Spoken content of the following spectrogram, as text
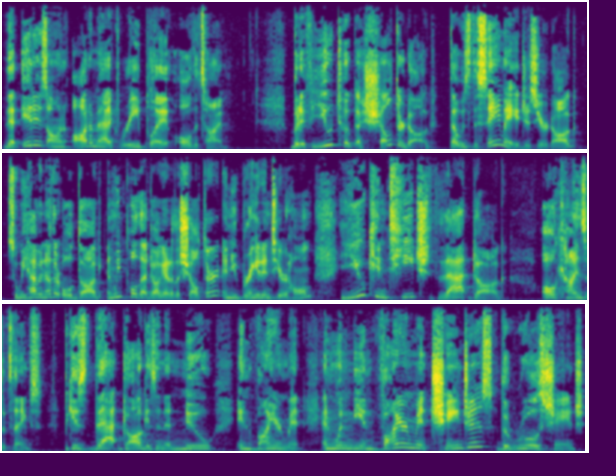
that it is on automatic replay all the time. But if you took a shelter dog that was the same age as your dog, so we have another old dog and we pull that dog out of the shelter and you bring it into your home, you can teach that dog all kinds of things because that dog is in a new environment. And when the environment changes, the rules change.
